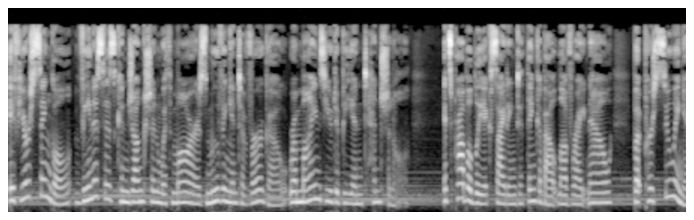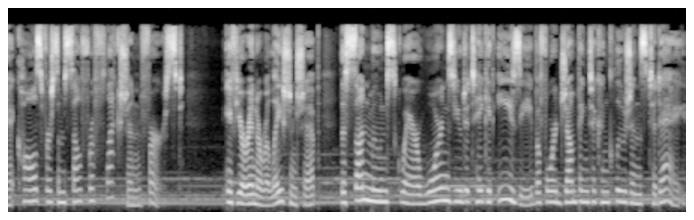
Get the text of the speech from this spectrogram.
If you're single, Venus's conjunction with Mars moving into Virgo reminds you to be intentional. It's probably exciting to think about love right now, but pursuing it calls for some self reflection first. If you're in a relationship, the Sun Moon square warns you to take it easy before jumping to conclusions today.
